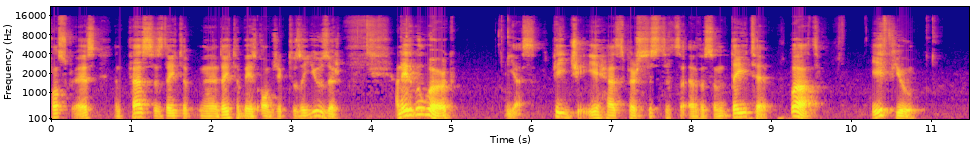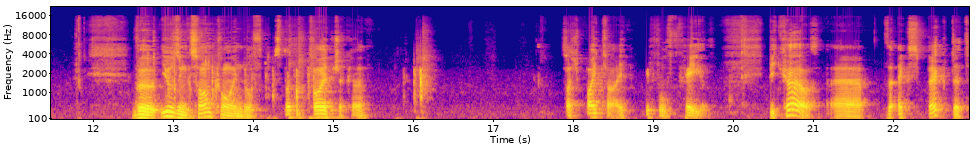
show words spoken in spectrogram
Postgres and passes data uh, database object to the user, and it will work. Yes, PG has persisted ever some data, but if you were using some kind of static type checker, such PyType, it will fail. Because uh, the expected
